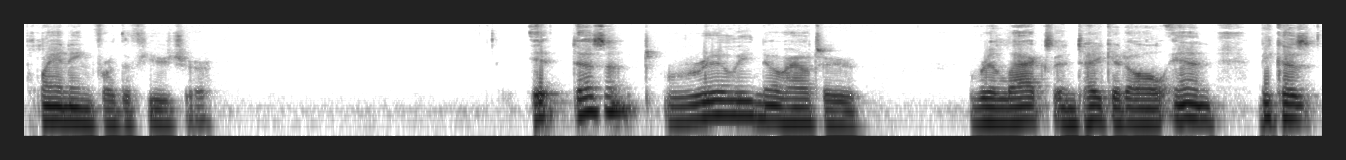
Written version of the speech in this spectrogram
planning for the future. It doesn't really know how to relax and take it all in because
